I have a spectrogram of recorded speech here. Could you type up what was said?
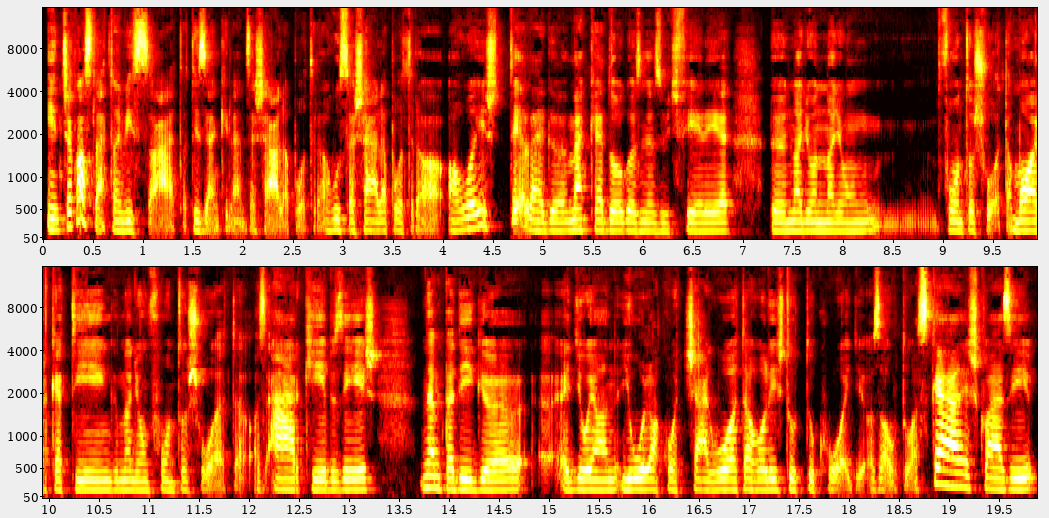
Én csak azt látom, hogy visszaállt a 19-es állapotra, a 20-as állapotra, ahol is tényleg meg kell dolgozni az ügyfélért, nagyon-nagyon fontos volt a marketing, nagyon fontos volt az árképzés, nem pedig egy olyan jó lakottság volt, ahol is tudtuk, hogy az autó az kell, és kvázi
